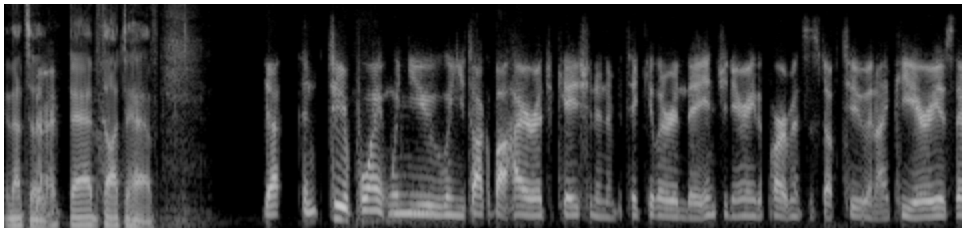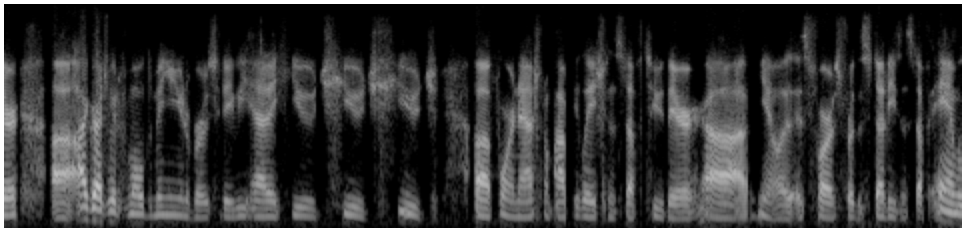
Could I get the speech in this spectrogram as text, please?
and that's a right. bad thought to have. And to your point, when you when you talk about higher education and in particular in the engineering departments and stuff too, and IP areas there, uh, I graduated from Old Dominion University. We had a huge, huge, huge uh, foreign national population stuff too there. Uh, you know, as far as for the studies and stuff, and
